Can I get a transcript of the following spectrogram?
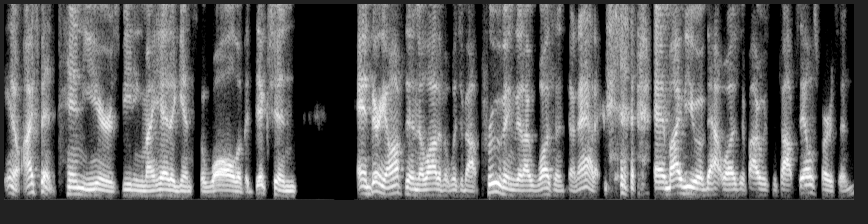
you know i spent 10 years beating my head against the wall of addiction and very often a lot of it was about proving that i wasn't an addict. And my view of that was if i was the top salesperson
